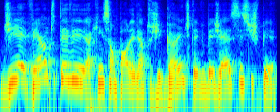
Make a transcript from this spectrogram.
De evento, teve aqui em São Paulo evento gigante, teve BGS e CXP.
